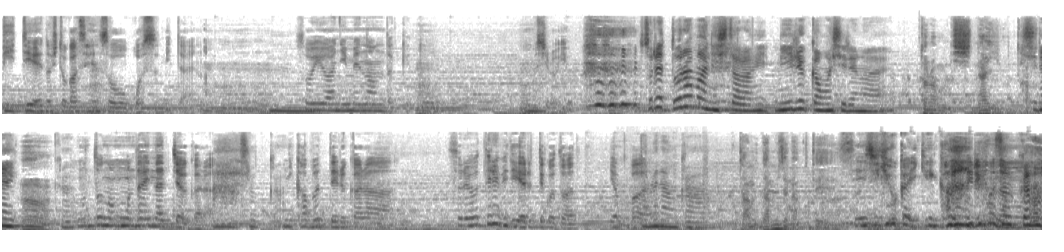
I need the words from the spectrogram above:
PTA の人が戦争を起こすみたいな、そういうアニメなんだけど、面白いよ。それドラマにしたら見見るかもしれない。ドラマにしないよしないか、うん。あ本当の問題になっちゃうから。あそっか。にかぶってるからそれをテレビでやるってことはやっぱダメなのか。ダメダメじゃなくて政治業界に喧嘩売ってるようなもんだから。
